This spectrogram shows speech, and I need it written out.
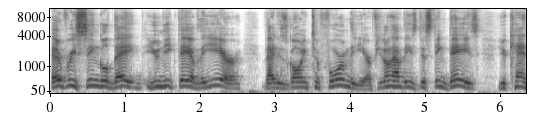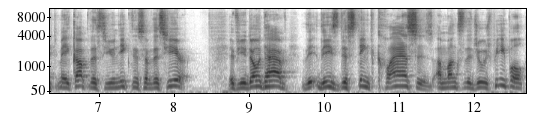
every single day, unique day of the year that is going to form the year. If you don't have these distinct days, you can't make up this uniqueness of this year. If you don't have the, these distinct classes amongst the Jewish people,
